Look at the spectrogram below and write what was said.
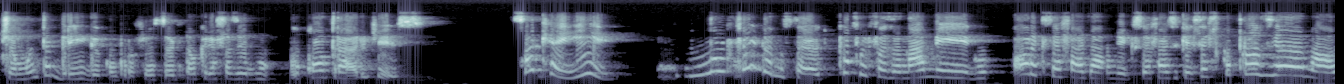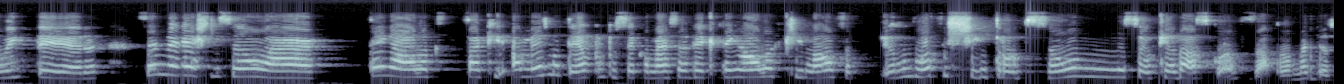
tinha muita briga com o professor, então eu queria fazer o contrário disso. Só que aí, não foi dando certo, porque eu fui fazendo amigo. A hora que você faz amigo, você faz o quê? Você fica proseando a aula inteira, você mexe no celular, tem aula, só que ao mesmo tempo você começa a ver que tem aula que, nossa, eu não vou assistir introdução, não sei o que das quantas. Ah, pelo amor de Deus,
